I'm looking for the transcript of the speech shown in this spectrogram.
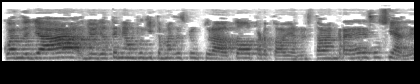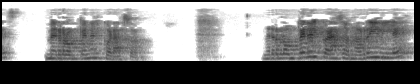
Cuando ya yo ya tenía un poquito más estructurado todo, pero todavía no estaba en redes sociales, me rompen el corazón. Me rompen el corazón horrible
